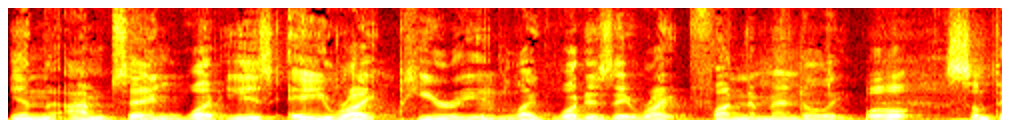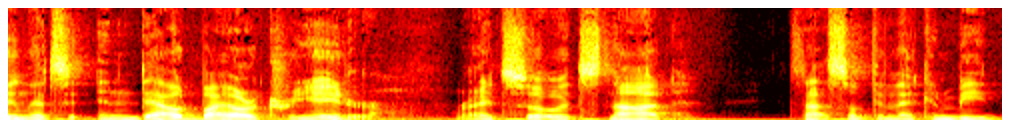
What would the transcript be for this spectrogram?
In the, I'm saying what is a right. Period. Like what is a right fundamentally. Well, something that's endowed by our Creator, right? So it's not it's not something that can be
